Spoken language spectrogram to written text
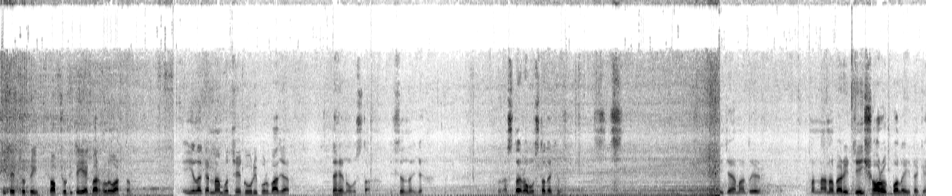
শীতের ছুটি, সব ছুটিতেই একবার হলেও আসতাম। এই এলাকার নাম হচ্ছে গৌরীপুর বাজার। দেখেন অবস্থা দেখছেন না যে? রাস্তার অবস্থা দেখেন। এই যে আমাদের আমার নানা বাড়ির যেই সড়ক বলে এটাকে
